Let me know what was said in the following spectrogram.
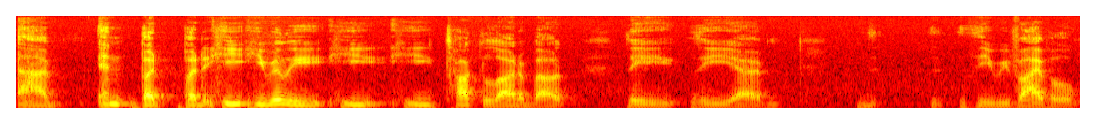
uh, and but but he, he really he he talked a lot about the the uh, the revival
